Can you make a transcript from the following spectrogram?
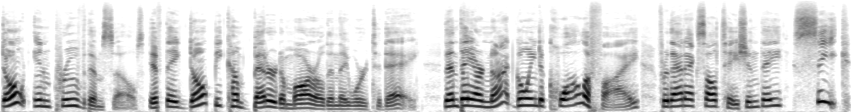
don't improve themselves, if they don't become better tomorrow than they were today, then they are not going to qualify for that exaltation they seek.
